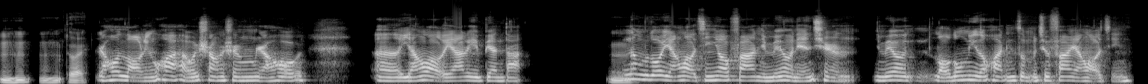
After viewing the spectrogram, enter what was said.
嗯哼嗯哼对，然后老龄化还会上升，然后嗯养老的压力变大。那么多养老金要发，你没有年轻人，你没有劳动力的话，你怎么去发养老金？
